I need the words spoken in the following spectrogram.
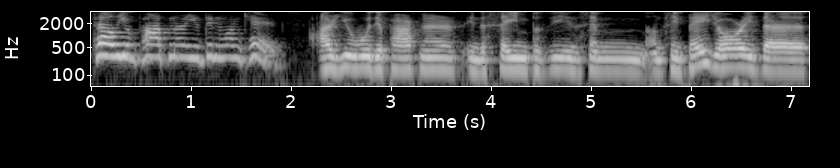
tell your partner you didn't want kids? Are you with your partners in the same position, same on the same page, or is there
